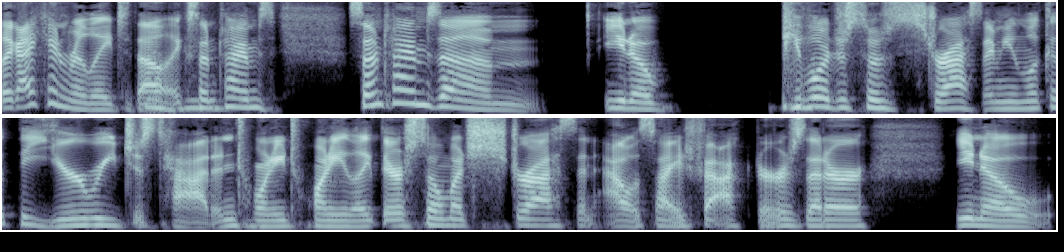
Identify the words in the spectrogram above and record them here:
Like, I can relate to that. Mm-hmm. Like, sometimes, sometimes, um, you know, people are just so stressed. I mean, look at the year we just had in 2020. Like, there's so much stress and outside factors that are, you know,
